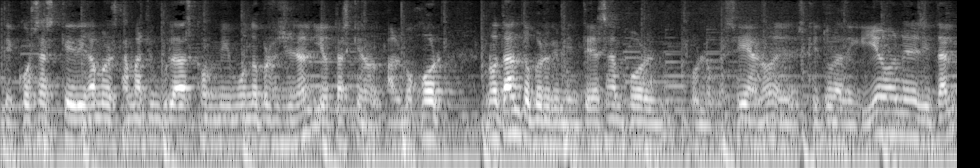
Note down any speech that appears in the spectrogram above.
de cosas que digamos están más vinculadas con mi mundo profesional y otras que a lo mejor no tanto, pero que me interesan por, por lo que sea, ¿no? escritura de guiones y tal.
